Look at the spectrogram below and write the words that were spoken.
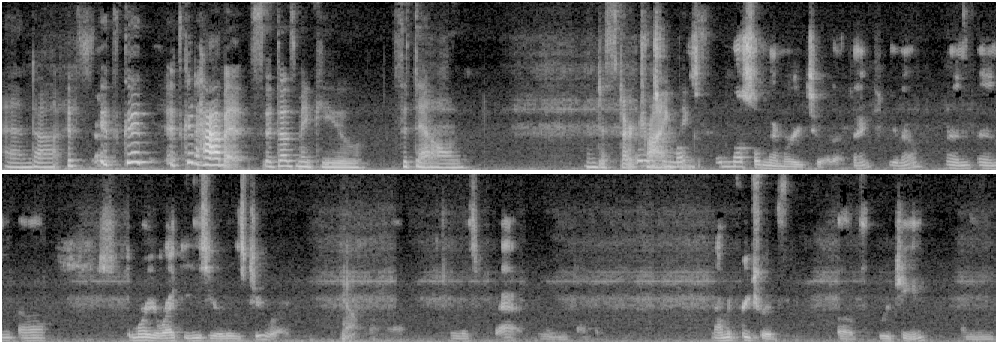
And uh, it's it's good it's good habits. It does make you sit down and just start trying muscle, things muscle memory to it i think you know and and uh, the more you write the easier it is to write yeah uh, and that's bad I mean, uh, i'm a creature of of routine. I mean,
